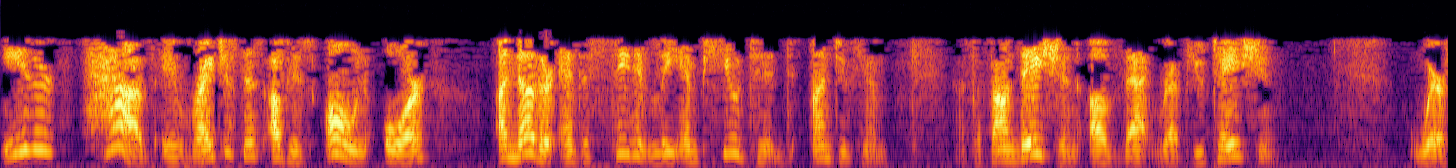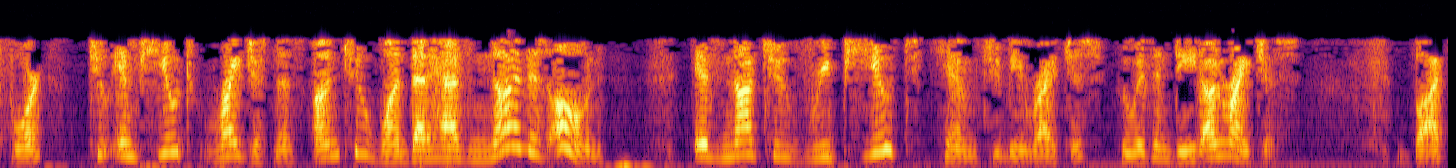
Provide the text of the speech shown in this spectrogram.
either have a righteousness of his own, or another antecedently imputed unto him, as the foundation of that reputation. Wherefore, to impute righteousness unto one that has none of his own is not to repute him to be righteous, who is indeed unrighteous, but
